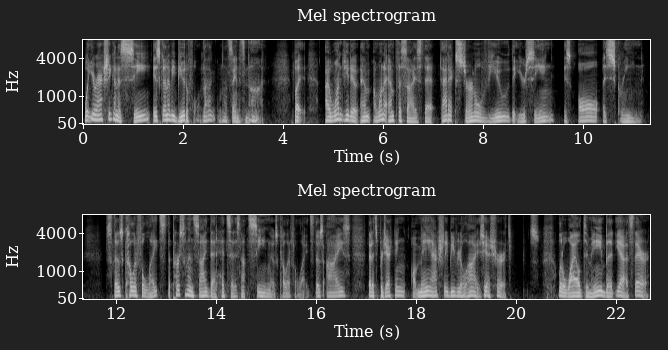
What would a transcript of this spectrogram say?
What you're actually going to see is going to be beautiful. I'm not, I'm not saying it's not, but I want you to, I want to emphasize that that external view that you're seeing is all a screen. So those colorful lights, the person inside that headset is not seeing those colorful lights. Those eyes that it's projecting uh, may actually be real eyes. Yeah, sure, it's it's a little wild to me, but yeah, it's there.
